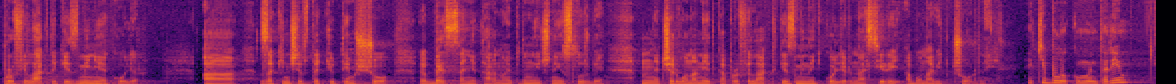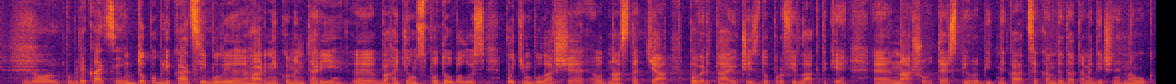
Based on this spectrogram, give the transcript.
профілактики змінює колір». А закінчив статтю тим, що без санітарної епідеміологічної служби червона нитка профілактики змінить колір на сірий або навіть чорний. Які були коментарі до публікації? До публікації були гарні коментарі, е, багатьом сподобалось. Потім була ще одна стаття, повертаючись до профілактики е, нашого теж співробітника, це кандидата медичних наук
